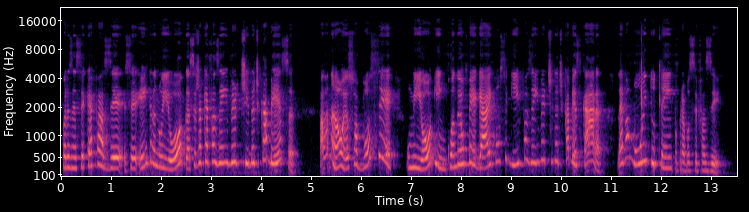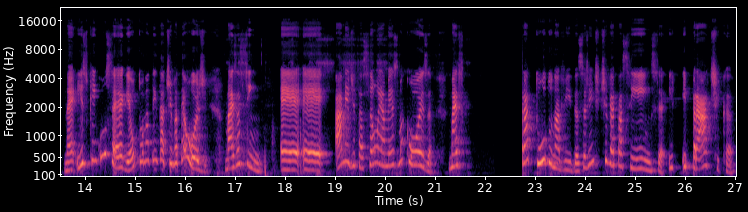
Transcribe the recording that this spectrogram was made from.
Por exemplo, você quer fazer, você entra no yoga, você já quer fazer invertida de cabeça. Fala, não, eu só vou ser um yogin quando eu pegar e conseguir fazer invertida de cabeça. Cara, leva muito tempo para você fazer, né? Isso quem consegue. Eu estou na tentativa até hoje. Mas assim, é, é, a meditação é a mesma coisa. Mas para tudo na vida. Se a gente tiver paciência e, e, prática,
